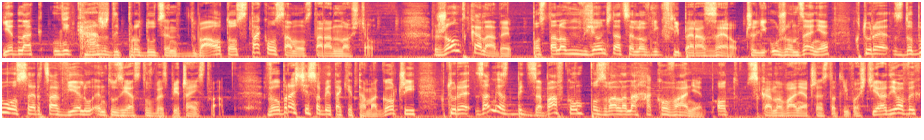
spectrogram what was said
Jednak nie każdy producent dba o to z taką samą starannością. Rząd Kanady postanowił wziąć na celownik Flipera Zero, czyli urządzenie, które zdobyło serca wielu entuzjastów bezpieczeństwa. Wyobraźcie sobie takie Tamagotchi, które zamiast być zabawką pozwala na hakowanie, od skanowania częstotliwości radiowych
